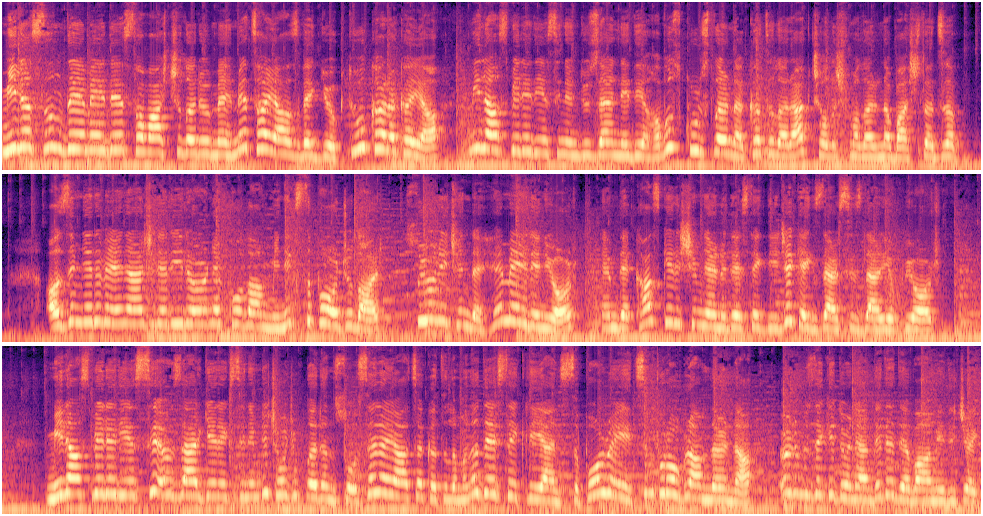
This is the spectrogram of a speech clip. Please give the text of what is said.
Milas'ın DMD savaşçıları Mehmet Ayaz ve Göktuğ Karakaya, Milas Belediyesi'nin düzenlediği havuz kurslarına katılarak çalışmalarına başladı. Azimleri ve enerjileriyle örnek olan minik sporcular suyun içinde hem eğleniyor hem de kas gelişimlerini destekleyecek egzersizler yapıyor. Milas Belediyesi özel gereksinimli çocukların sosyal hayata katılımını destekleyen spor ve eğitim programlarına önümüzdeki dönemde de devam edecek.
